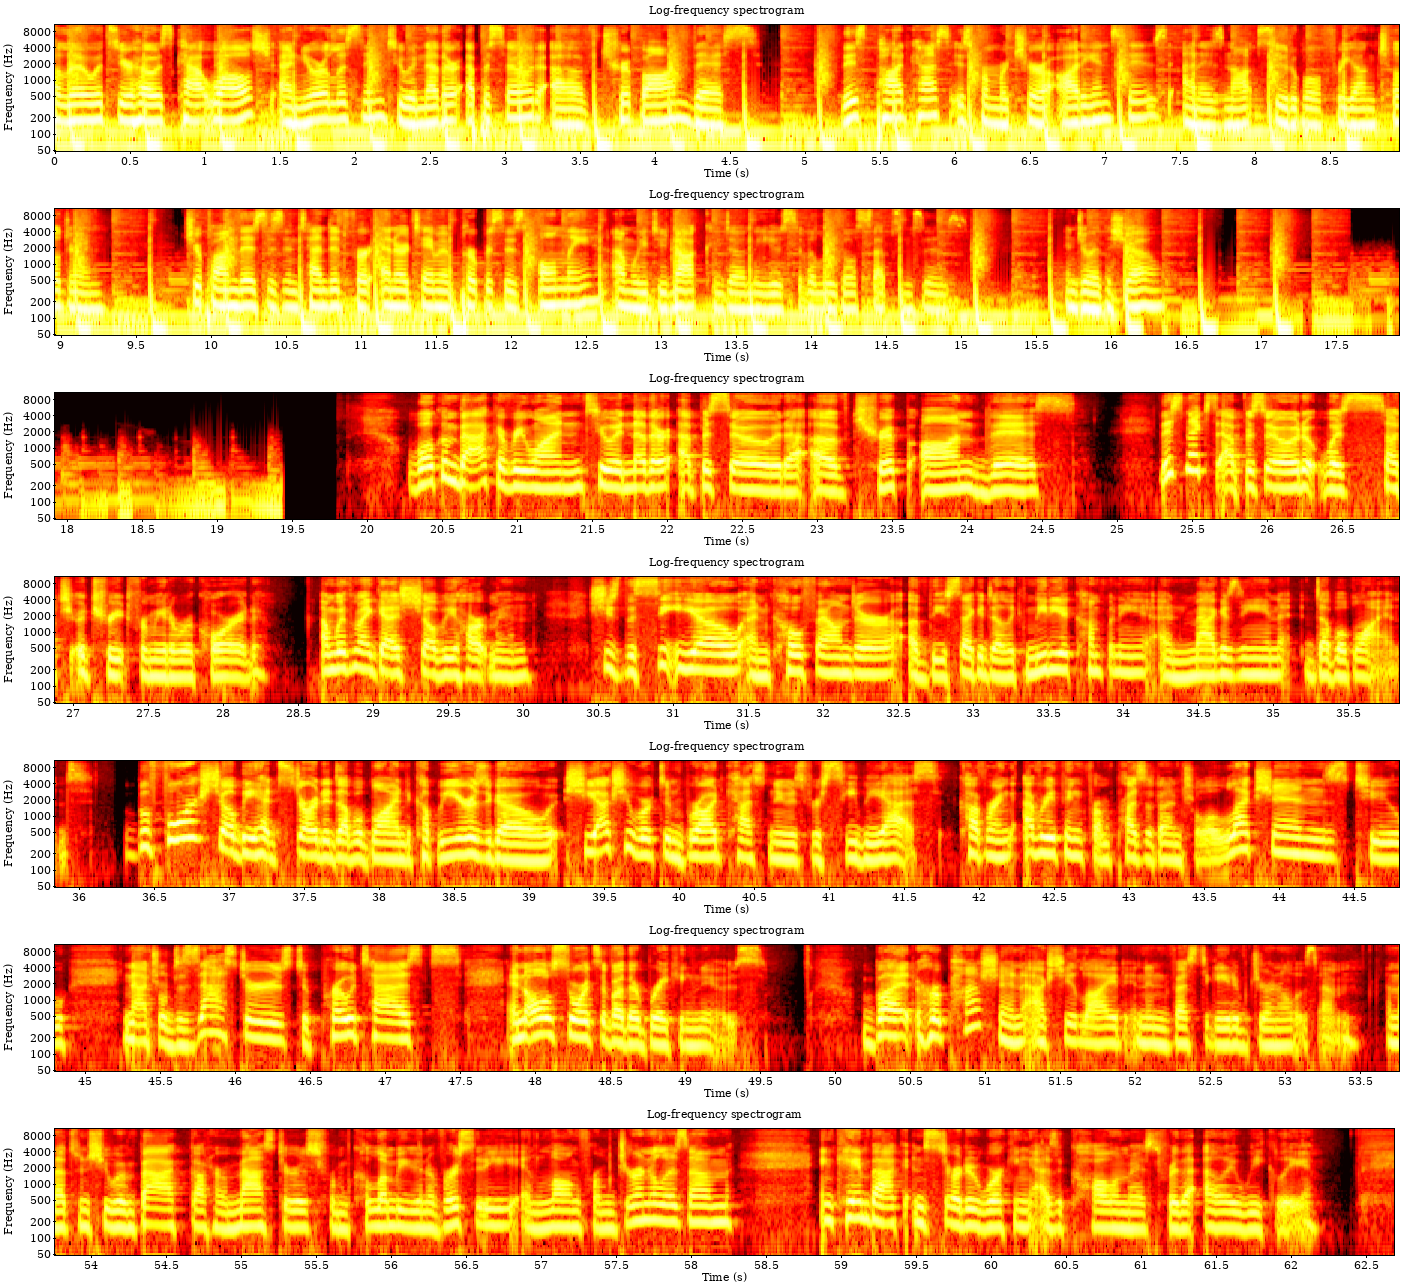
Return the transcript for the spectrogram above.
Hello, it's your host, Kat Walsh, and you're listening to another episode of Trip On This. This podcast is for mature audiences and is not suitable for young children. Trip On This is intended for entertainment purposes only, and we do not condone the use of illegal substances. Enjoy the show. Welcome back, everyone, to another episode of Trip On This. This next episode was such a treat for me to record. I'm with my guest, Shelby Hartman. She's the CEO and co founder of the psychedelic media company and magazine Double Blind. Before Shelby had started Double Blind a couple years ago, she actually worked in broadcast news for CBS, covering everything from presidential elections to natural disasters to protests and all sorts of other breaking news. But her passion actually lied in investigative journalism. And that's when she went back, got her master's from Columbia University in long form journalism, and came back and started working as a columnist for the LA Weekly.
